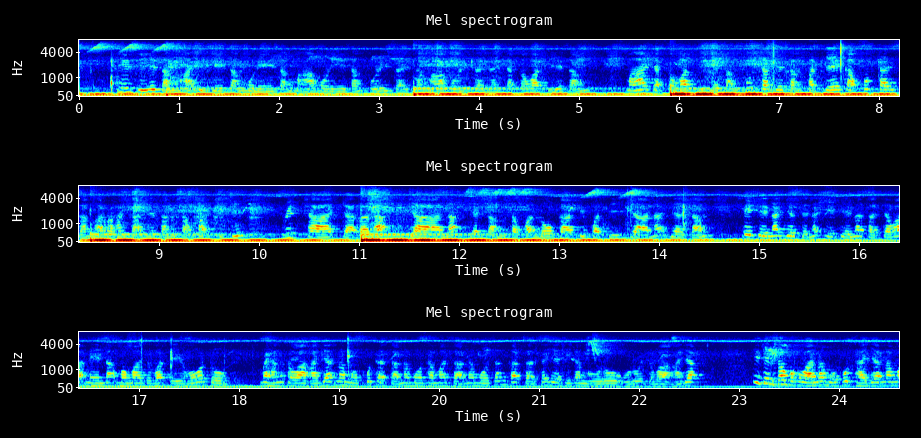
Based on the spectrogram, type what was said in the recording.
ยิสังหาอิสิสีสังมุนีสังมหามุนีสังปุริสัยสังมหาปุริสัยสังจักรวัติสังมหาจักรวัติสังพุทธะสังปัจเจกพุทธะสังอรหันตสังสัพพะสิทธิวิชาจารณะญาณยสังสัพพะโลกาธิปติญาณยสังเอเตนะยเสนะเอเตนะสัจจวะเนนะมมาสวัตเตโหตุมหังสวาหายะนะโมพุทธัสสะนะโมธรรมัสสะนะโมสังฆัสสะสยะทิตังโหโรโหโรสวาหายะอิติสัพพวานะโมพุทธายะนะม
